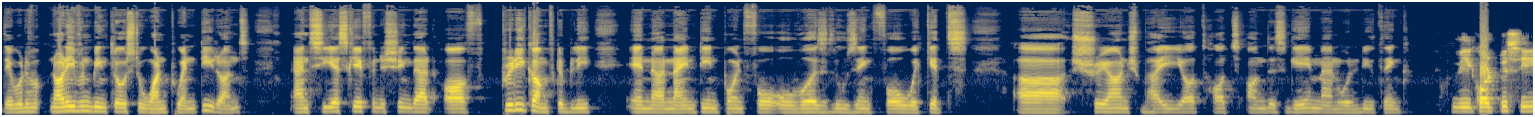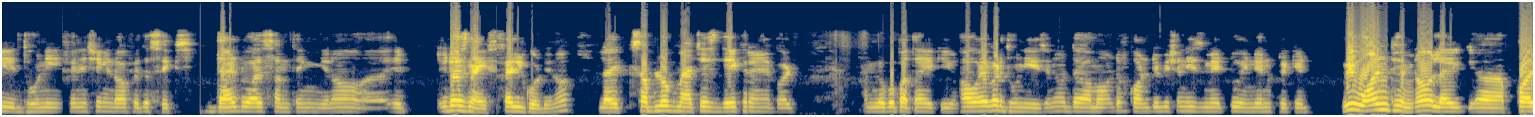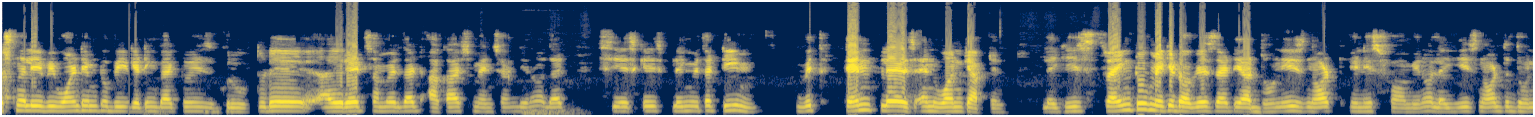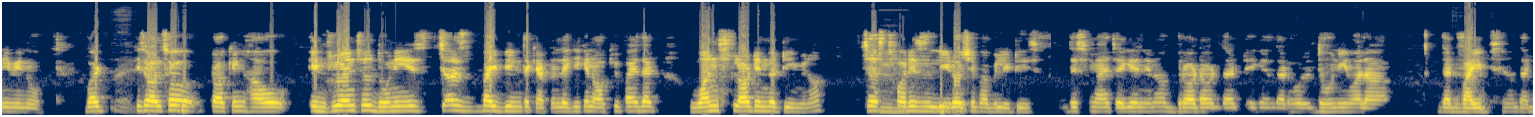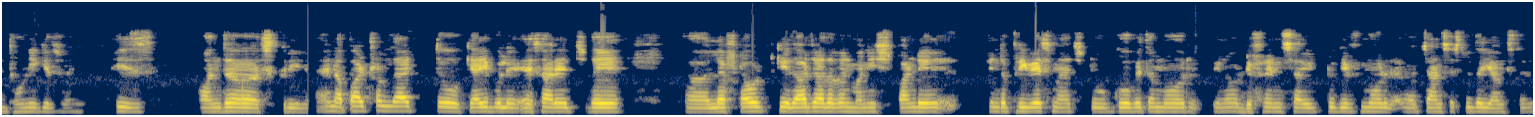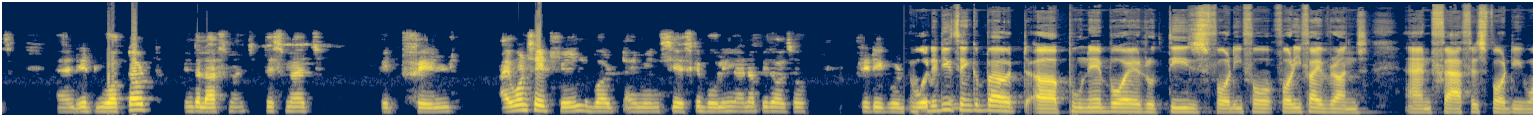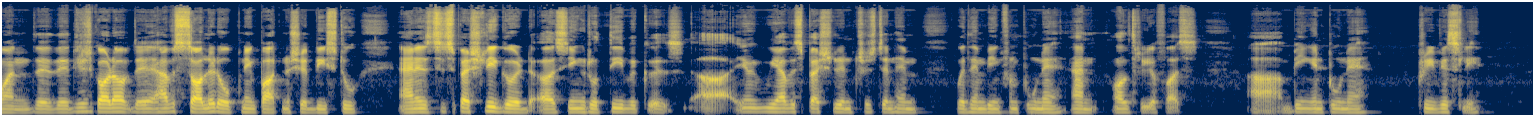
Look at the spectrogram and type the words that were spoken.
they would have not even been close to 120 runs, and CSK finishing that off pretty comfortably in uh, 19.4 overs, losing four wickets. Uh, Shreyansh Bhai, your thoughts on this game, man? What did you think? we got to see Dhoni finishing it off with a six. That was something, you know, uh, it it was nice, felt good, you know. Like सब लोग matches देख रहे हैं, but हम लोग को पता है कि however Dhoni is, you know, the amount of contribution he's made to Indian cricket. we want him, know, like uh, personally, we want him to be getting back to his groove. Today, I read somewhere that Akash mentioned, you know, that CSK is playing with a team with 10 players and one captain. Like he's trying to make it obvious that yeah Dhoni is not in his form you know like he's not the Dhoni we know. But he's also talking how influential Dhoni is just by being the captain. Like he can occupy that one slot in the team you know just for his leadership abilities this match again you know brought out that again that whole Dhoni wala that vibes you know that Dhoni gives when he's on the screen and apart from that तो क्या ही बोले SRH they uh, left out Kedar Jadhav and Manish Pandey in the previous match to go with a more you know different side to give more uh, chances to the youngsters, and it worked out in the last match. This match, it failed. I won't say it failed, but I mean CSK bowling lineup is also pretty good. What did you think about uh, Pune boy Ruti's 44, 45 runs and Faf is 41? They, they just got off, they have a solid opening partnership, these two. And it's especially good uh, seeing Ruti because uh, you know, we have a special interest in him with him being from Pune and all three of us uh, being in Pune previously.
